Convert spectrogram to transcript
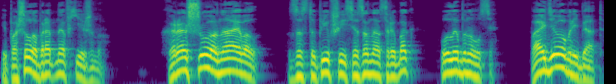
и пошел обратно в хижину. «Хорошо, Найвел», — заступившийся за нас рыбак улыбнулся. «Пойдем, ребята.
